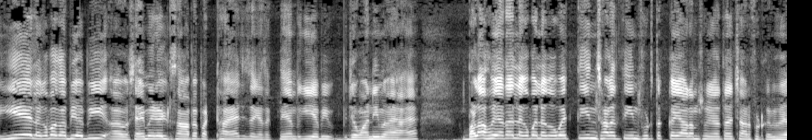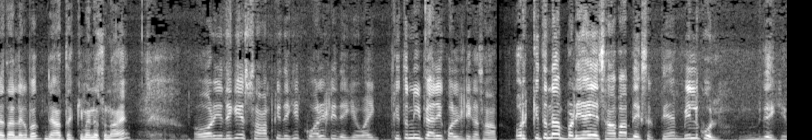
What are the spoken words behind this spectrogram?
ये लगभग अभी अभी सेमी एडल्ट सांप है पट्टा है, जिसे कह सकते हैं कि अभी जवानी में आया है। बड़ा हो जाता है लगभग लगभग तीन, साढ़े तीन फुट तक का आराम से हो जाता है, चार फुट का भी हो जाता है लगभग, जहाँ तक कि मैंने सुना है। और ये देखिए, सांप की देखिए क्वालिटी देखिए भाई, कितनी प्यारी क्वालिटी का सांप। और कितना बढ़िया ये सांप आप देख सकते हैं, बिल्कुल। देखिए,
